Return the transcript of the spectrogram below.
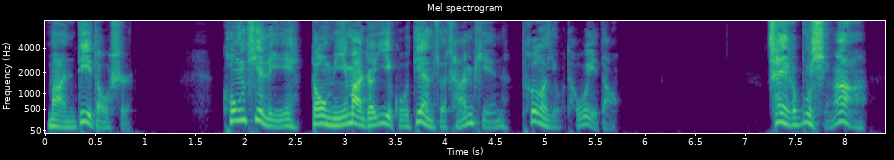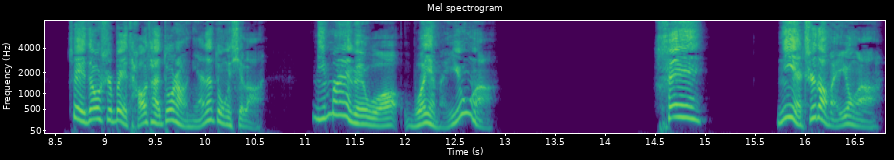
满地都是，空气里都弥漫着一股电子产品特有的味道。这个不行啊，这都是被淘汰多少年的东西了，你卖给我，我也没用啊。嘿，你也知道没用啊，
